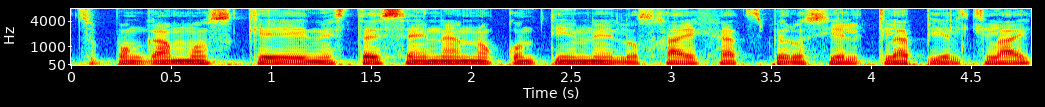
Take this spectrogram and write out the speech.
supongamos que en esta escena no contiene los hi-hats, pero sí el clap y el clap.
